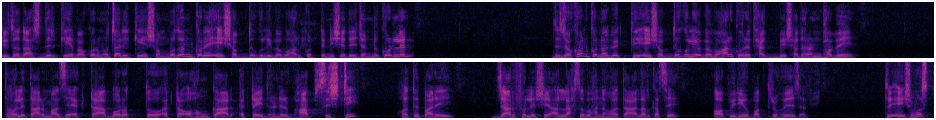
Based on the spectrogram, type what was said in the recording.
কৃতদাসদেরকে বা কর্মচারীকে সম্বোধন করে এই শব্দগুলি ব্যবহার করতে নিষেধ এই জন্য করলেন যে যখন কোনো ব্যক্তি এই শব্দগুলিও ব্যবহার করে থাকবে সাধারণভাবে, তাহলে তার মাঝে একটা বরত্ব, একটা অহংকার, একটা এই ধরনের ভাব সৃষ্টি হতে পারে, যার ফলে সে আল্লাহ সুবাহ আল্লাহর কাছে অপ্রিয় পাত্র হয়ে যাবে। তো এই সমস্ত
